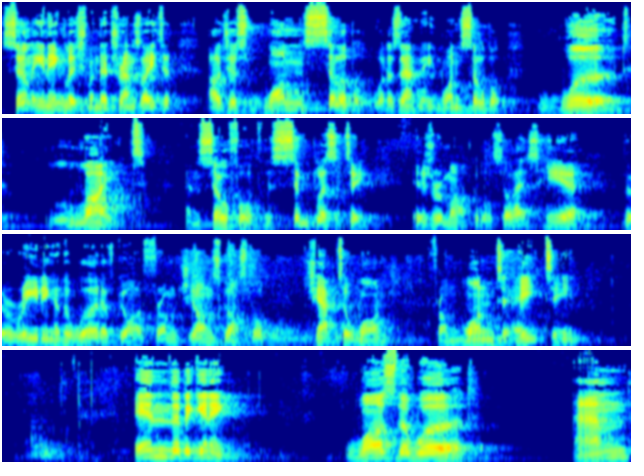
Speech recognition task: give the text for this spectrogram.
certainly in English when they're translated, are just one syllable. What does that mean? One syllable. Word, light, and so forth. The simplicity is remarkable. So let's hear the reading of the Word of God from John's Gospel, chapter 1, from 1 to 18. In the beginning was the Word and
